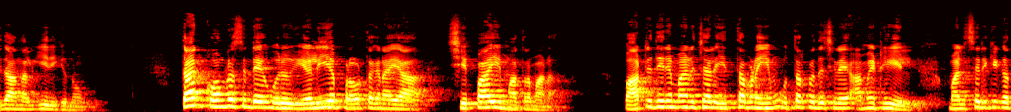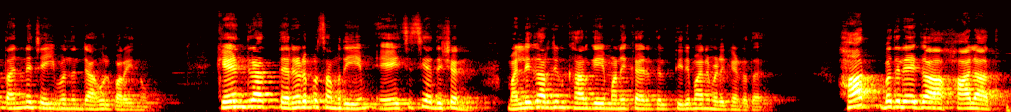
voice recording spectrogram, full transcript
ഇതാ നൽകിയിരിക്കുന്നു. താൻ കോൺഗ്രസിന്റെ ഒരു എളിയ പ്രവർത്തകനായ ശിപ്പായി മാത്രമാണ്. പാർട്ടി തീരുമാനിച്ചാൽ ഇത്തവണയും ഉത്തർപ്രദേശിലെ അമേഠിയിൽ മത്സരിക്കുക തന്നെ ചെയ്യുമെന്നും രാഹുൽ പറയുന്നു. കേന്ദ്ര തെരഞ്ഞെടുപ്പ് സമിതിയും എ ഐ സി സി അധ്യക്ഷൻ മല്ലികാർജുൻ ഖാർഗെയുമാണ് ഇക്കാര്യത്തിൽ തീരുമാനമെടുക്കേണ്ടത്. ഹാത്ത് ബദലേഗ ഹാലാത്ത്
